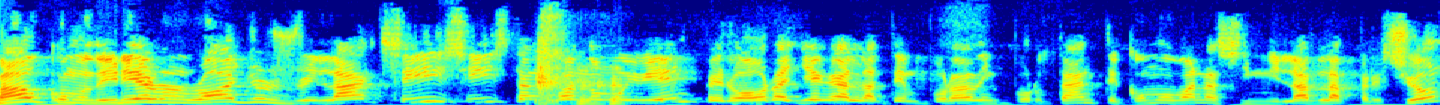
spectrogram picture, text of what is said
Mau, como diría Aaron Rodgers, relax, sí, sí, están jugando muy bien, pero ahora llega la temporada importante, ¿cómo van a asimilar la presión?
